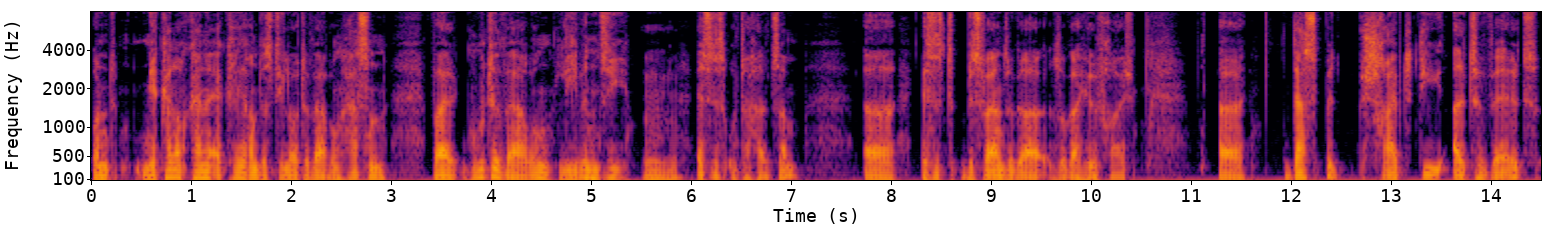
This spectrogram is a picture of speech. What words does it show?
Und mir kann auch keiner erklären, dass die Leute Werbung hassen, weil gute Werbung lieben sie. Mhm. Es ist unterhaltsam, äh, es ist bisweilen sogar, sogar hilfreich. Äh, das beschreibt die alte Welt,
